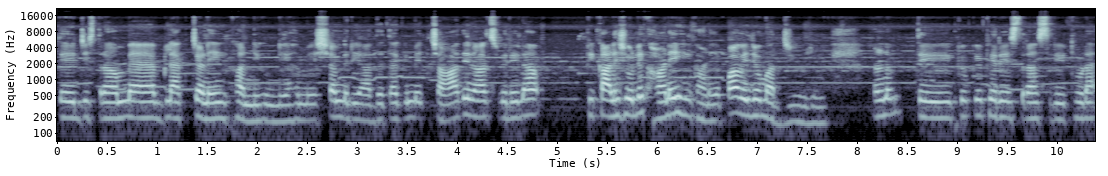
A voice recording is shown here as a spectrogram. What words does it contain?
ਤੇ ਜਿਸ ਤਰ੍ਹਾਂ ਮੈਂ ਬਲੈਕ ਚਣੇ ਹੀ ਖਾਂਦੀ ਹੁੰਦੀ ਹਾਂ ਹਮੇਸ਼ਾ, ਮੇਰੀ ਆਦਤ ਆ ਕਿ ਮੈਂ ਚਾਹ ਦੇ ਨਾਲ ਸਵੇਰੇ ਨਾ ਕਿ ਕਾਲੇ ਛੋਲੇ ਖਾਣੇ ਹੀ ਖਾਣੇ ਆ ਭਾਵੇਂ ਜੋ ਮਰਜ਼ੀ ਹੋ ਜਾਵੇ ਹਨਾ? ਤੇ ਕਿਉਂਕਿ ਫਿਰ ਇਸ ਤਰ੍ਹਾਂ ਸਰੀਰ ਥੋੜਾ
